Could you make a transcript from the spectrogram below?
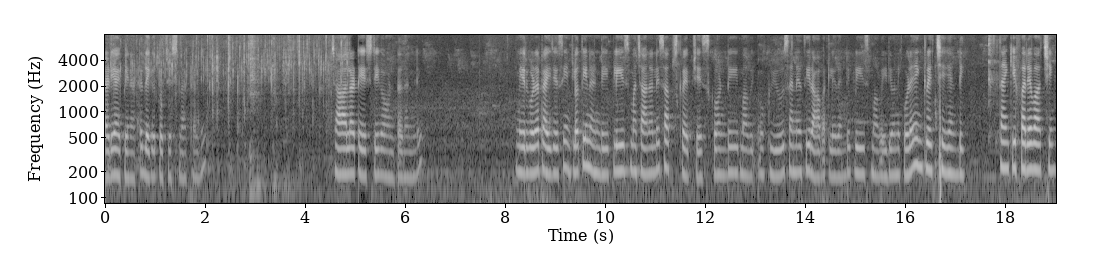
రెడీ అయిపోయినట్టే దగ్గరికి వచ్చేసినట్టండి. చాలా టేస్టీగా ఉంటుందండి. మీరు కూడా ట్రై చేసి ఇంట్లో తినండి. ప్లీజ్ మా ఛానల్ని సబ్స్క్రైబ్ చేసుకోండి. మా వ్యూస్ అనేది రావట్లేదండి. ప్లీజ్ మా వీడియోని కూడా ఎంకరేజ్ చేయండి. Thank you for a watching.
